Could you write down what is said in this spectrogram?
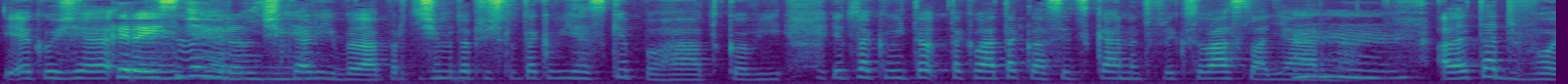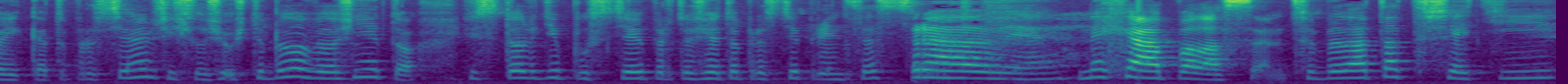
Jakože mně se ta hrozně. líbila, protože mi to přišlo takový hezky pohádkový. Je to takový to, taková ta klasická Netflixová slaďárna. Mhm. Ale ta dvojka, to prostě mi přišlo, že už to bylo vyloženě to, že si to lidi pustili, protože je to prostě Princess Právě. Nechápala jsem, co byla ta třetí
